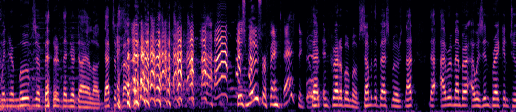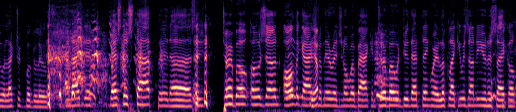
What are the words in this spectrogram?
when your moves are better than your dialogue. That's a problem. His moves were fantastic. Though. that incredible moves. Some of the best moves. Not that I remember. I was in Breakin' 2, Electric Boogaloo, and I did. There's no stopping us. Turbo, Ozone, all the guys Yep. from the original were back, and Turbo would do that thing where he looked like he was on a unicycle,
